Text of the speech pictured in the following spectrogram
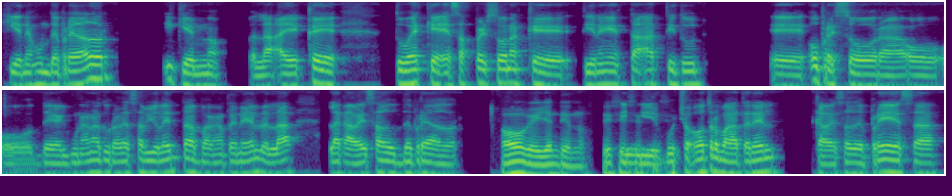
quién es un depredador y quién no, ¿verdad? Ahí es que tú ves que esas personas que tienen esta actitud eh, opresora o, o de alguna naturaleza violenta van a tener, ¿verdad? La cabeza de un depredador. Ok, ya entiendo. Sí, sí, sí, y sí. muchos otros van a tener cabeza de presa.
